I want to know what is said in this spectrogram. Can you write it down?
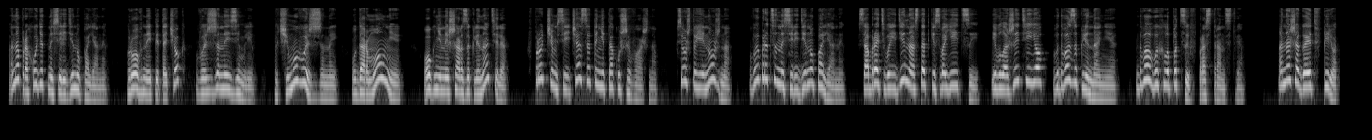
она проходит на середину поляны. Ровный пятачок выжженной земли. Почему выжженный? Удар молнии? Огненный шар заклинателя? Впрочем, сейчас это не так уж и важно. Все, что ей нужно – выбраться на середину поляны, собрать воедино остатки своей ци и вложить ее в два заклинания, два выхлопа ци в пространстве. Она шагает вперед,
